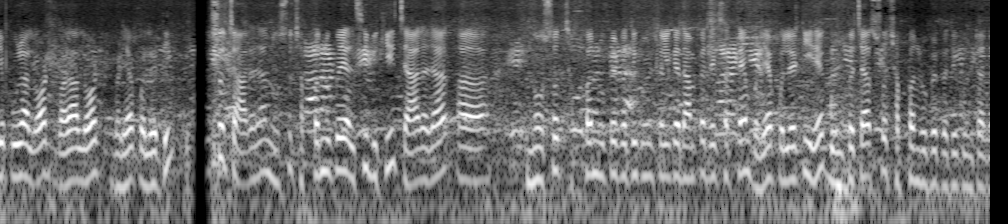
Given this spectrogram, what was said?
ये पूरा लॉट बड़ा लॉट बढ़िया क्वालिटी दोस्तों, चार हज़ार नौ सौ छप्पन रुपये एल सी बिकी चार हज़ार नौ सौ छप्पन रुपये प्रति क्विंटल के दाम पे देख सकते हैं, बढ़िया क्वालिटी है पचास सौ छप्पन रुपये प्रति क्विंटल।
